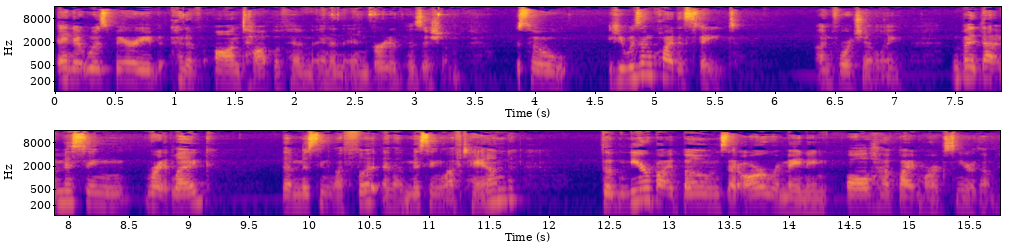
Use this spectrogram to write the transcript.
And it was buried kind of on top of him in an inverted position. So he was in quite a state, unfortunately. But that missing right leg, that missing left foot, and that missing left hand, the nearby bones that are remaining all have bite marks near them.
